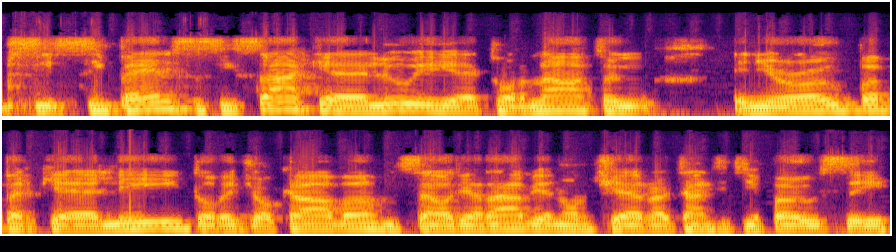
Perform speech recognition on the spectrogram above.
si, si pensa, si sa che lui è tornato in Europa perché lì dove giocava in Saudi Arabia non c'erano tanti tifosi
